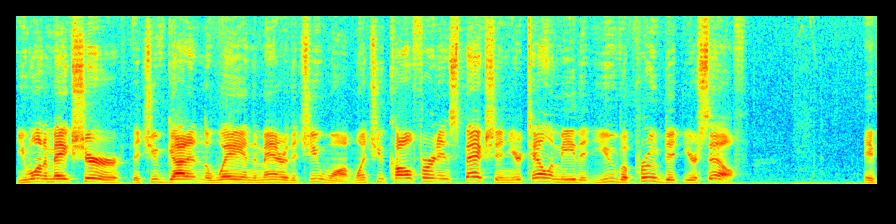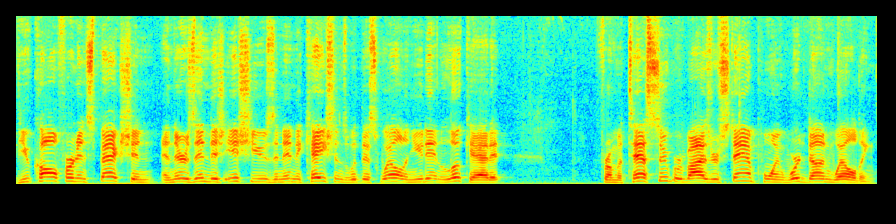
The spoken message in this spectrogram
You want to make sure that you've got it in the way and the manner that you want. Once you call for an inspection, you're telling me that you've approved it yourself. If you call for an inspection and there's issues and indications with this weld and you didn't look at it, from a test supervisor standpoint, we're done welding.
